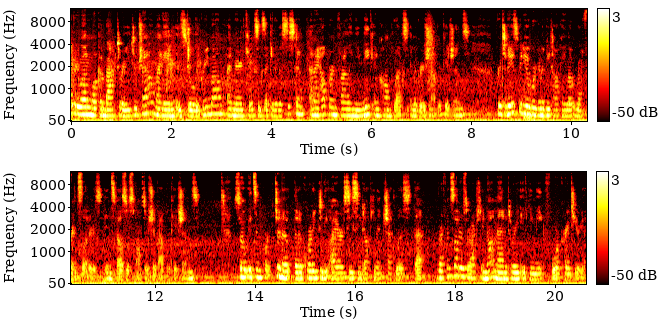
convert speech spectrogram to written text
everyone, welcome back to our YouTube channel. My name is Jolie Greenbaum. I'm Mary Keyork's executive assistant, and I help her in filing unique and complex immigration applications. For today's video, we're going to be talking about reference letters in spousal sponsorship applications. So it's important to note that according to the IRCC document checklist, that reference letters are actually not mandatory if you meet four criteria.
